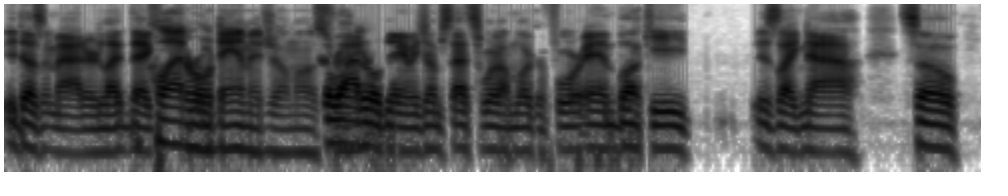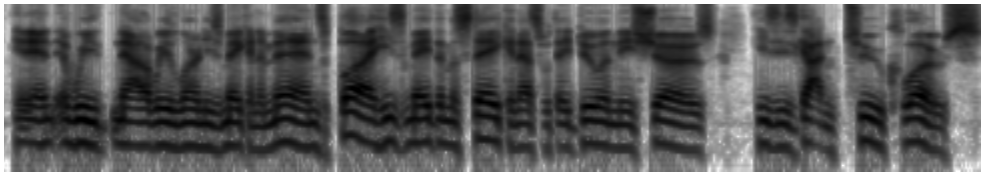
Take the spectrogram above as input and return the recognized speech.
it doesn't matter. Like that Collateral damage, almost. right? collateral damage. I'm that's what I'm looking for. And Bucky is like, nah. So and and we now that we learned he's making amends, but he's made the mistake, and that's what they do in these shows. He's he's gotten too close.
